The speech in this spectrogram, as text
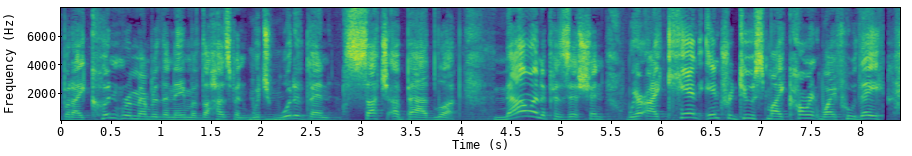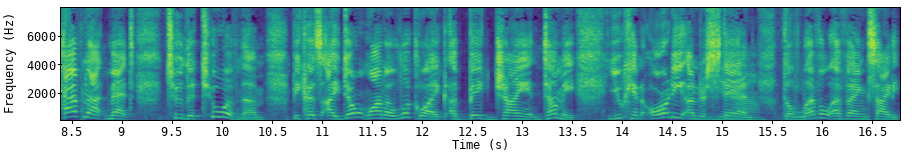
but I couldn't remember the name of the husband, which mm-hmm. would have been such a bad look. Now in a position where I can't introduce my current wife, who they have not met, to the two of them because I don't want to look like a big giant dummy. You can already understand Yeah. the level of anxiety.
